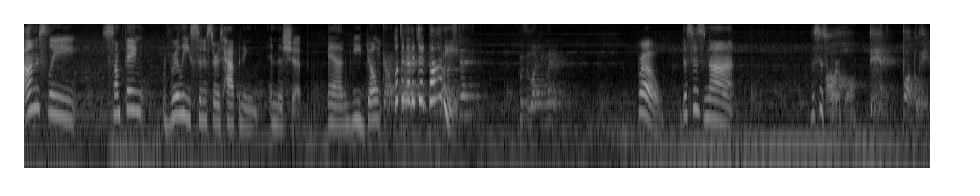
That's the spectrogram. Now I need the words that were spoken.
Honestly, something really sinister is happening in this ship. And we don't. God Look, another dead body! Another? Who's the lucky winner? Bro, this is not. This is horrible. Oh, damn it, Buckley.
